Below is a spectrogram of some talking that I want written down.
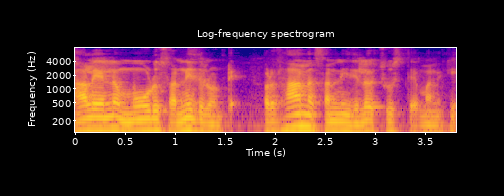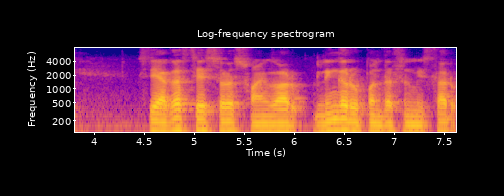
ఆలయంలో మూడు సన్నిధులు ఉంటాయి ప్రధాన సన్నిధిలో చూస్తే మనకి శ్రీ అగస్తేశ్వర స్వామివారు లింగ రూపం దర్శనమిస్తారు.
